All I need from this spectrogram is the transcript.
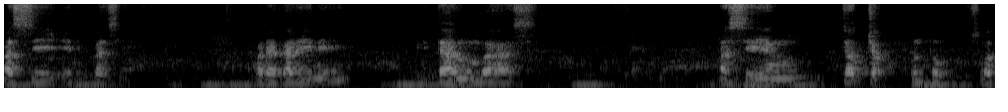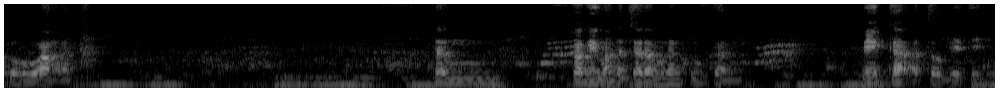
AC Edukasi. Pada kali ini kita membahas AC yang cocok untuk suatu ruangan dan bagaimana cara menentukan PK atau BTU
